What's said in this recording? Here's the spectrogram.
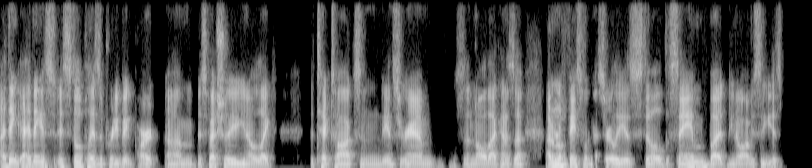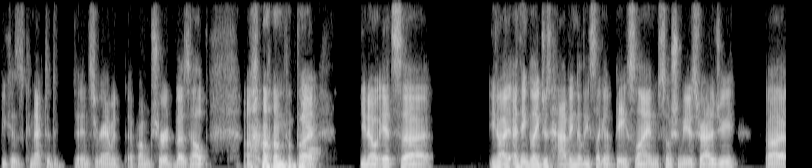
i think i think it's it still plays a pretty big part um especially you know like the TikToks and the Instagram and all that kind of stuff. I don't know if mm-hmm. Facebook necessarily is still the same, but you know, obviously, it's because it's connected to, Instagram. It, I'm sure it does help. Um, but yeah. you know, it's uh, you know, I, I think like just having at least like a baseline social media strategy uh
